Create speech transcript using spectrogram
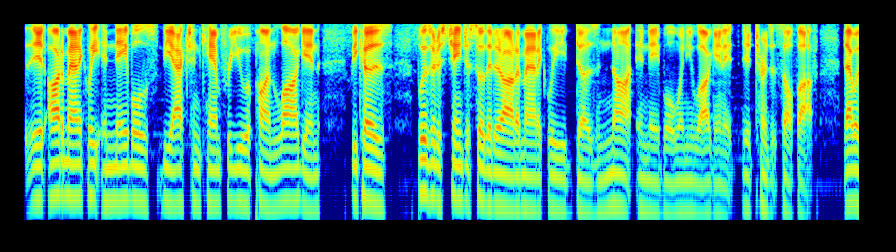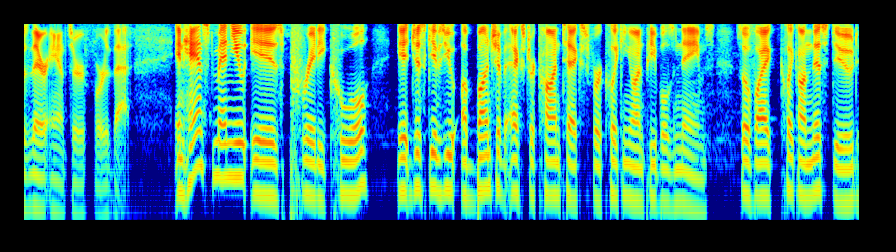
it automatically enables the action cam for you upon login because Blizzard has changed it so that it automatically does not enable when you log in. It it turns itself off. That was their answer for that. Enhanced menu is pretty cool. It just gives you a bunch of extra context for clicking on people's names. So if I click on this dude,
